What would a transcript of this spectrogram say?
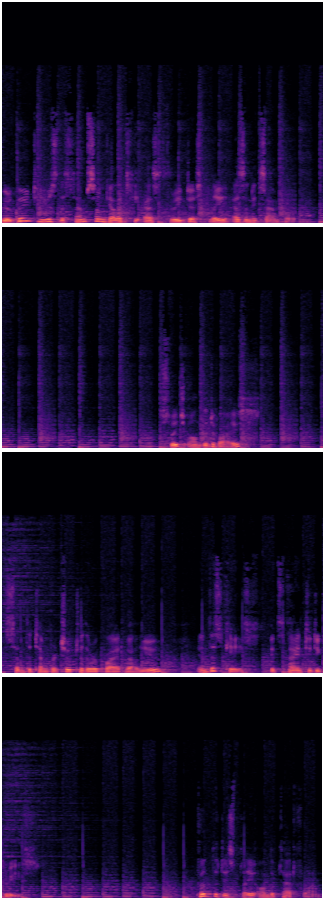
We are going to use the Samsung Galaxy S3 display as an example. Switch on the device, set the temperature to the required value, in this case it's 90 degrees. Put the display on the platform.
